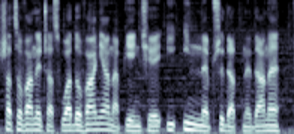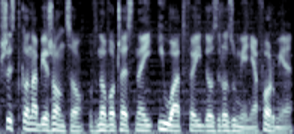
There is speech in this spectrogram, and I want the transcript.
szacowany czas ładowania, napięcie i inne przydatne dane, wszystko na bieżąco, w nowoczesnej i łatwej do zrozumienia formie.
